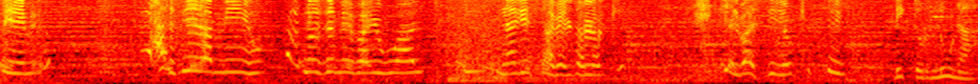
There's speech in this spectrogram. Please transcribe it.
Mire, así era mío. No se me va igual. Nadie sabe el dolor que, y el vacío que tengo. Víctor Luna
